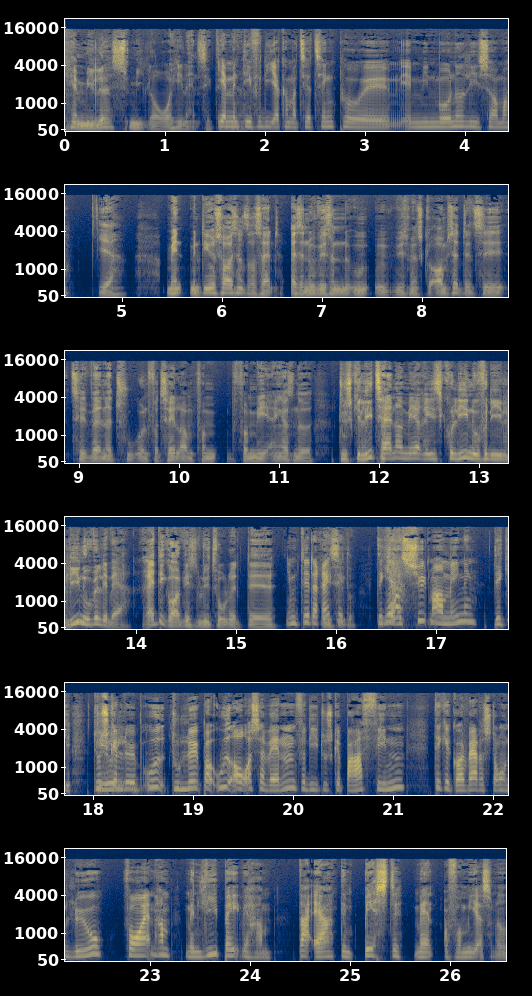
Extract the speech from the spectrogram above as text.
Camilla smiler over hele ansigtet. Jamen, det er fordi, jeg kommer til at tænke på øh, min månedlige sommer. Ja, men, men det er jo så også interessant. Altså nu, hvis, sådan, hvis man skal omsætte det til, til, hvad naturen fortæller om form- formering og sådan noget. Du skal lige tage noget mere risiko lige nu, fordi lige nu vil det være rigtig godt, hvis du lige tog lidt... Øh, Jamen, det er da rigtigt. Risiko. Det giver Ja. sygt meget mening. det, Du det er skal jo- løbe ud. Du løber ud over savannen, fordi du skal bare finde. Det kan godt være, der står en løve foran ham, men lige bag ved ham, der er den bedste mand at formere sig med,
